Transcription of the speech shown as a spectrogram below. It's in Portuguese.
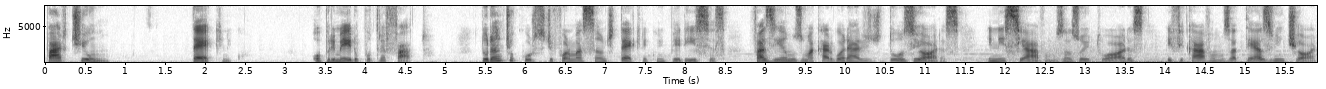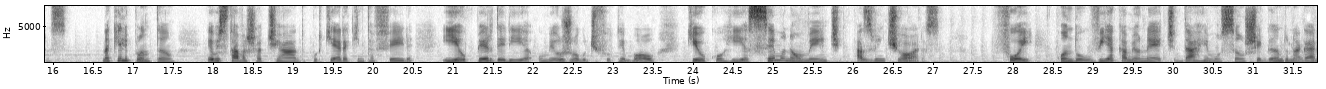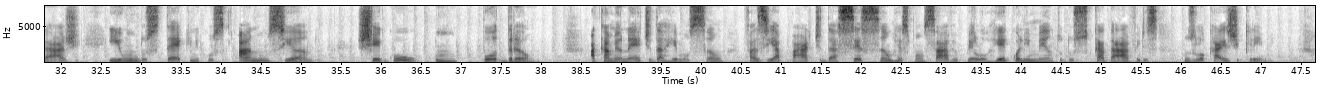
Parte 1 Técnico O primeiro putrefato. Durante o curso de formação de técnico em perícias, fazíamos uma carga horária de 12 horas. Iniciávamos às 8 horas e ficávamos até às 20 horas. Naquele plantão, eu estava chateado porque era quinta-feira e eu perderia o meu jogo de futebol que ocorria semanalmente às 20 horas. Foi quando ouvi a caminhonete da remoção chegando na garagem e um dos técnicos anunciando: chegou um podrão. A caminhonete da remoção fazia parte da seção responsável pelo recolhimento dos cadáveres nos locais de crime.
